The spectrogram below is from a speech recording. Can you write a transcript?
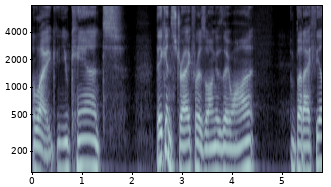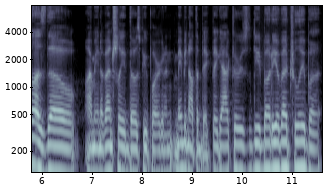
like you can't they can strike for as long as they want, but I feel as though I mean eventually those people are going to maybe not the big big actors need buddy eventually, but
